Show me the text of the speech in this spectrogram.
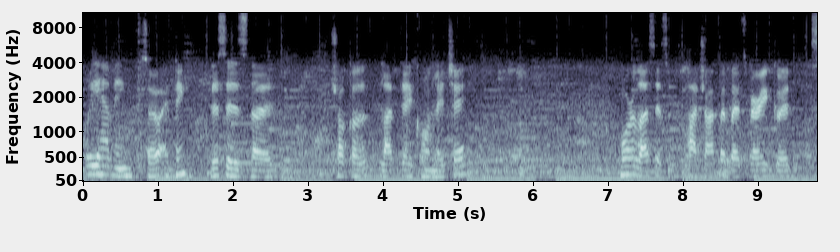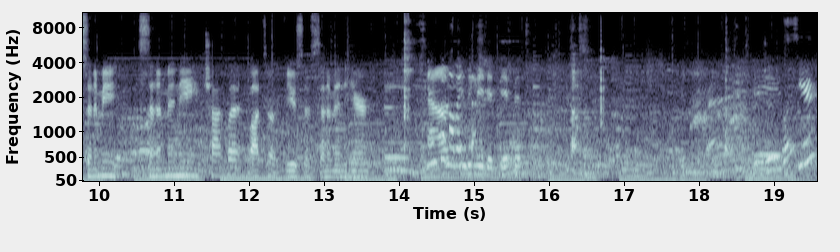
What are you having? So I think this is the chocolate latte con leche. More or less, it's hot chocolate, but it's very good cinnamon cinnamony chocolate. Lots of use of cinnamon here. Now it's really the dip it. Here?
